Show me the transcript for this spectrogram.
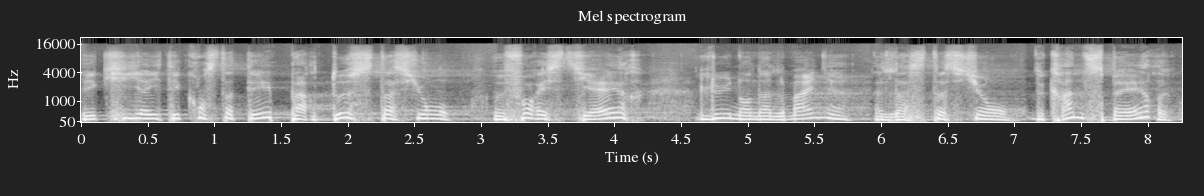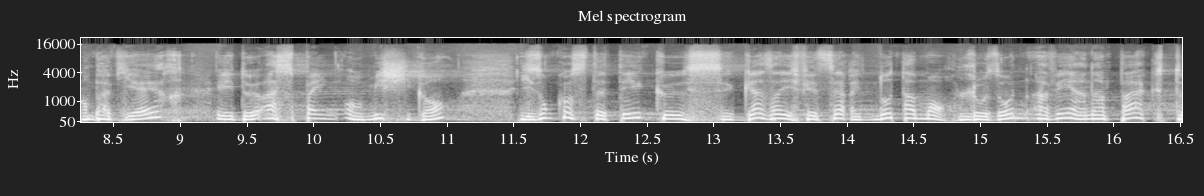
et qui a été constatée par deux stations forestières, l'une en Allemagne, la station de Kranzberg en Bavière et de Aspen au Michigan. Ils ont constaté que ces gaz à effet de serre, et notamment l'ozone, avaient un impact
